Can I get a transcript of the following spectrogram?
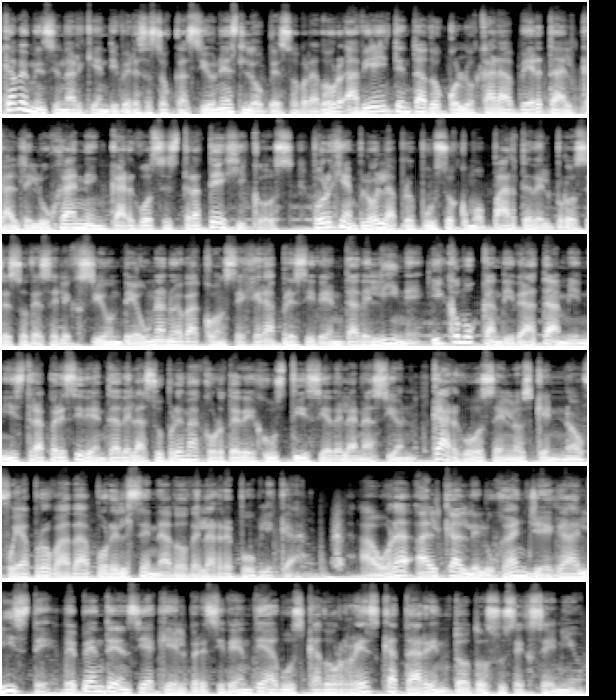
Cabe mencionar que en diversas ocasiones López Obrador había intentado colocar a Berta Alcalde Luján en cargos estratégicos. Por ejemplo, la propuso como parte del proceso de selección de una nueva consejera presidenta del INE y como candidata a ministra presidenta de la Suprema Corte de Justicia de la Nación, cargos en los que no fue aprobada por el Senado de la República. Ahora, Alcalde Luján llega al ISTE, dependencia que el presidente ha buscado rescatar en todo su sexenio.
